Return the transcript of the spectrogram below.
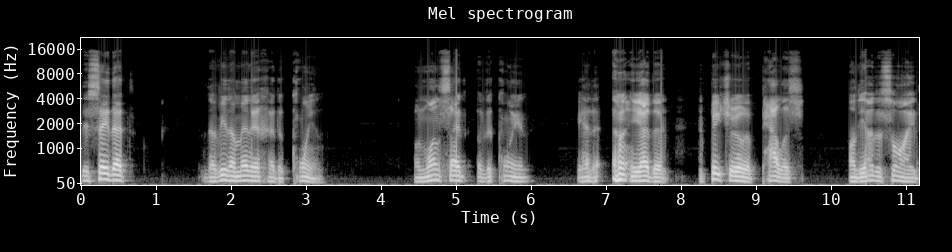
They say that David Amelech had a coin. On one side of the coin, he had a, he had a, the picture of a palace. On the other side,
